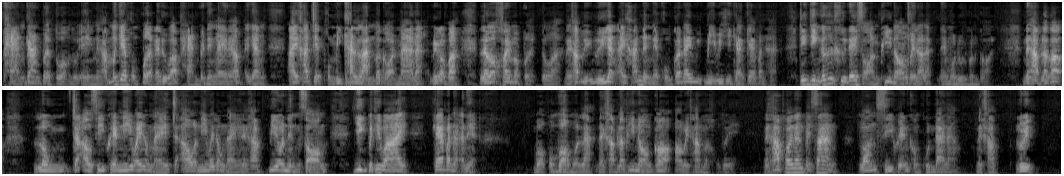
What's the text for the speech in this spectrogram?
แผนการเปิดตัวของตัวเองนะครับ เมื่อกี้ผมเปิดให้ดูว่าแผนเป็นยังไงนะครับ อย่างไอคัสเจ็ดผมมีการรันมาก่อนนานอะนึกออกปะแล้วก็ค่อยมาเปิดตัวนะครับ หรือหรืออย่างไอคัสหนึ่งเนี่ยผมก็ได้มีวิธีการแก้ปัญหา จริง ๆ ก็คือได้สอนพี่น้องไปแล้วแหละในโมดูลก่อนๆนะครับ แล้วก็ลงจะเอาซีเควนต์นี้ไว้ตรงไหน จะเอาอันนี้ไว้ตรงไหนนะครับวีโอหนึ่งสองยิงไปที่ y แก้ปัญหาเนี่ย บอกผมบอกหมดแล้วนะครับ แล้วพี่น้องก็เอาไปทำกับของตัวเองนะครับ เพราะนั้นไปสร้างลอนซีเควนต์ของคุณได้แล้วนะครับ ลุย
